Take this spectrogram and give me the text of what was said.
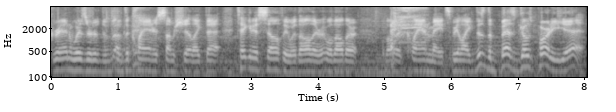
Grand Wizard of the of the Klan or some shit like that, taking a selfie with all their with all their with all their Klan mates, be like, "This is the best ghost party yet."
